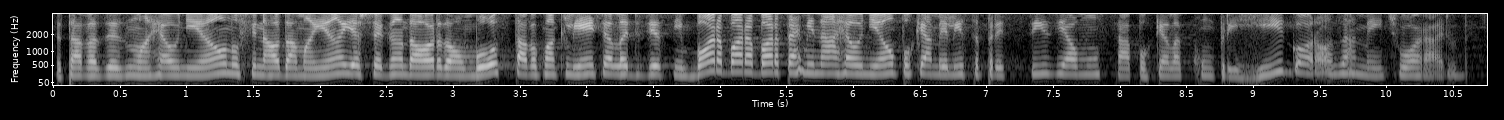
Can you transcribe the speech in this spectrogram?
Eu estava, às vezes, numa reunião no final da manhã, ia chegando a hora do almoço, estava com a cliente, ela dizia assim: bora, bora, bora terminar a reunião, porque a Melissa precisa ir almoçar, porque ela cumpre rigorosamente o horário dela.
